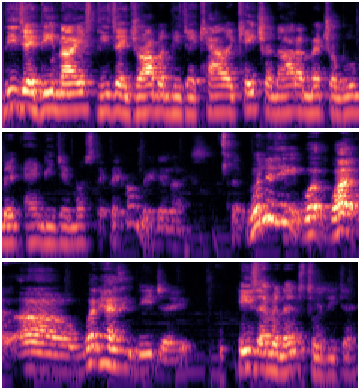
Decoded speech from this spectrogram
DJ D Nice, DJ Drama, DJ Khaled, Kaytranada, Metro Boomin, and DJ Mustard. They call me D nice. When did he? What? What? Uh, what has he DJ? He's Eminem's tour DJ.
